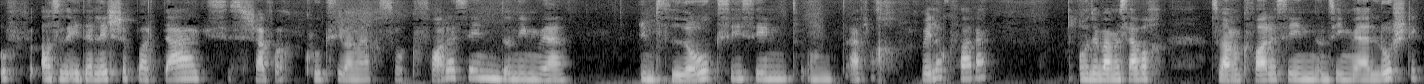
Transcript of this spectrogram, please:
Auf, also in den letzten paar Tagen es ist einfach cool gewesen, wenn wir so gefahren sind und irgendwie im Flow sind und einfach Velo gefahren. Oder wenn wir es einfach, wenn wir gefahren sind und es irgendwie lustig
